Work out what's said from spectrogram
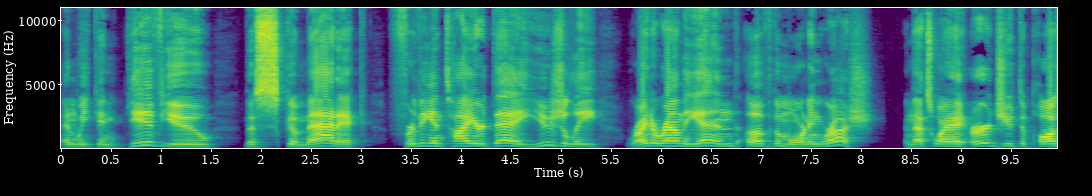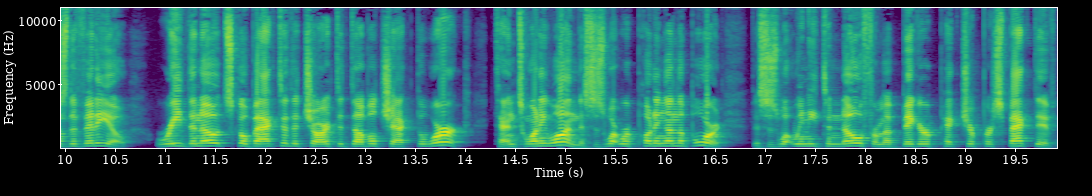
and we can give you the schematic for the entire day, usually right around the end of the morning rush. And that's why I urge you to pause the video, read the notes, go back to the chart to double check the work. 1021, this is what we're putting on the board. This is what we need to know from a bigger picture perspective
